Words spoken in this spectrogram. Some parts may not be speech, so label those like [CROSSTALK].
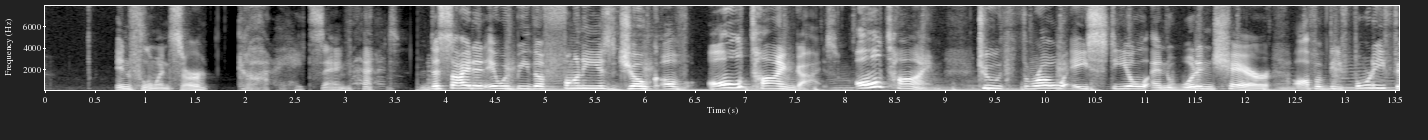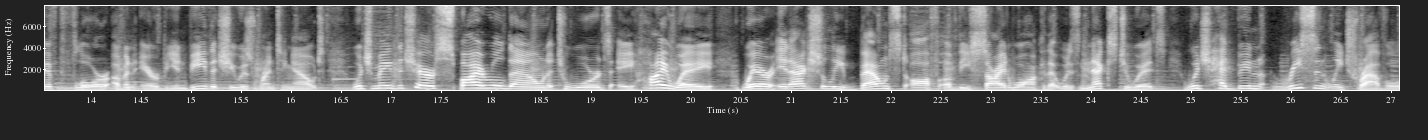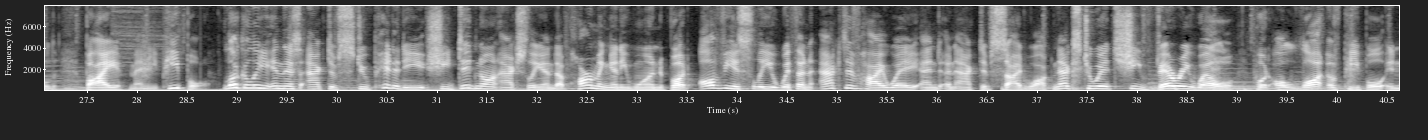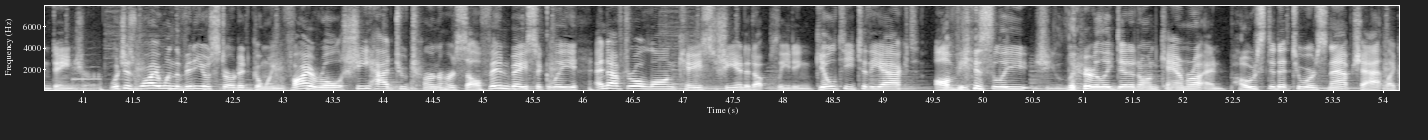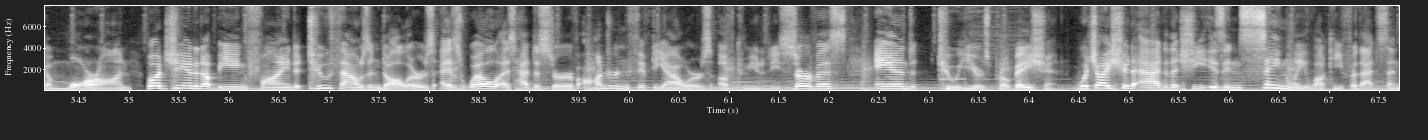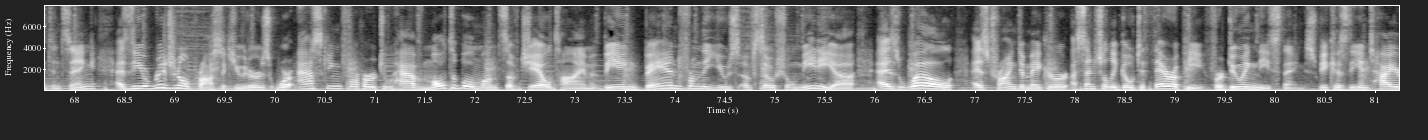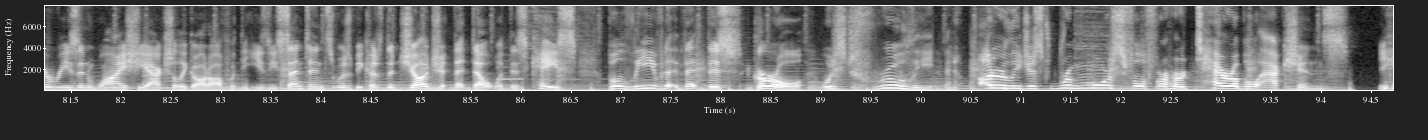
influencer. God, I hate saying that. Decided it would be the funniest joke of all time, guys. All time to throw a steel and wooden chair off of the 45th floor of an Airbnb that she was renting out, which made the chair spiral down towards a highway where it actually bounced off of the sidewalk that was next to it, which had been recently traveled by many people. Luckily, in this act of stupidity, she did not actually end up harming anyone, but obviously, with an active highway and an active sidewalk next to it, she very well put a lot of people in danger. Which is why when the video started going viral, she had to turn herself in basically, and after a long case, she ended up pleading guilty to the act. Obviously, she literally did it on camera and posted it to her Snapchat like a moron, but she ended up being fined $2,000 as well as had to serve 150 hours of community service and two years probation. Which I should add that she is insanely lucky for that sentencing, as the original prosecutors were asking for her to have multiple months of jail time being banned from the use of social media, as well as trying to make her essentially go to therapy for doing these things. Because the entire reason why she actually got off with the easy sentence was because the judge that dealt with this case believed that this girl was truly and utterly just remorseful for her terrible actions.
